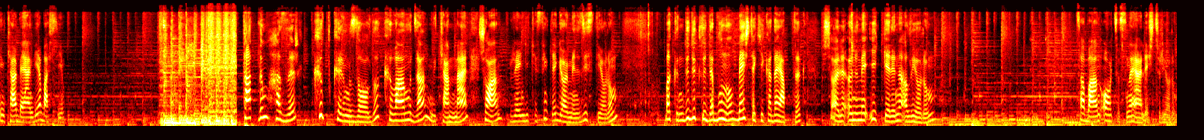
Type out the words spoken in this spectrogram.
Hünkar Beğendiğe başlayayım. Tatlım hazır. Kıpkırmızı oldu. Kıvamı da mükemmel. Şu an rengi kesinlikle görmenizi istiyorum. Bakın düdüklüde bunu 5 dakikada yaptık. Şöyle önüme ilk geleni alıyorum. Tabağın ortasına yerleştiriyorum.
